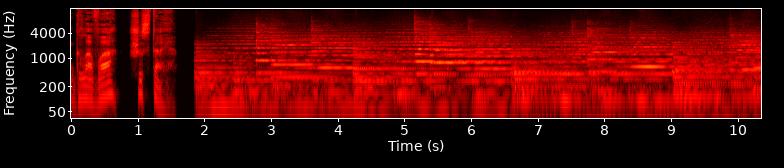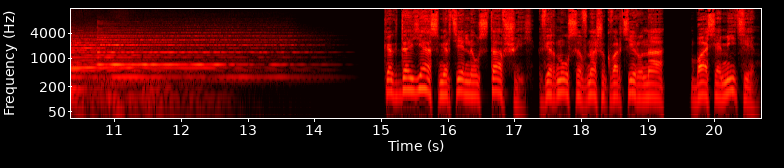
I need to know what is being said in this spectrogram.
Глава шестая Когда я, смертельно уставший, вернулся в нашу квартиру на Бася-Мити,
